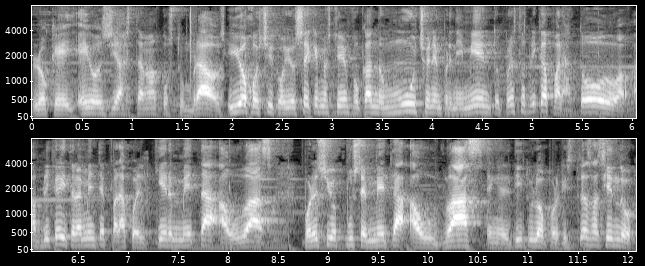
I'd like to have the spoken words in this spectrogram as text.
lo que ellos ya están acostumbrados. Y ojo chicos, yo sé que me estoy enfocando mucho en emprendimiento, pero esto aplica para todo, aplica literalmente para cualquier meta audaz. Por eso yo puse meta audaz en el título, porque si estás haciendo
